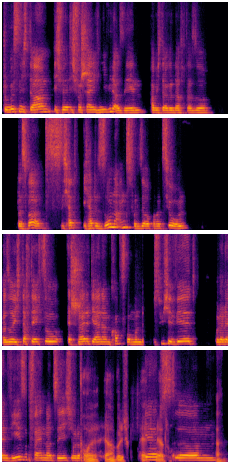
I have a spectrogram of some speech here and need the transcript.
du bist nicht da und ich werde dich wahrscheinlich nie wiedersehen, habe ich da gedacht. Also das war, das, ich, hatte, ich hatte so eine Angst vor dieser Operation. Also ich dachte echt so, es schneidet dir einer im Kopf rum und deine Psyche wird oder dein Wesen verändert sich. Oder Voll, ja, würde ich. Jetzt, ähm, ja.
